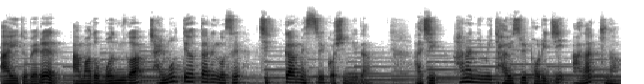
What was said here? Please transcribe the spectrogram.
아이도벨은 아마도 뭔가 잘못되었다는 것을 직감했을 것입니다. 아직 하나님이 다윗을 버리지 않았구나.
